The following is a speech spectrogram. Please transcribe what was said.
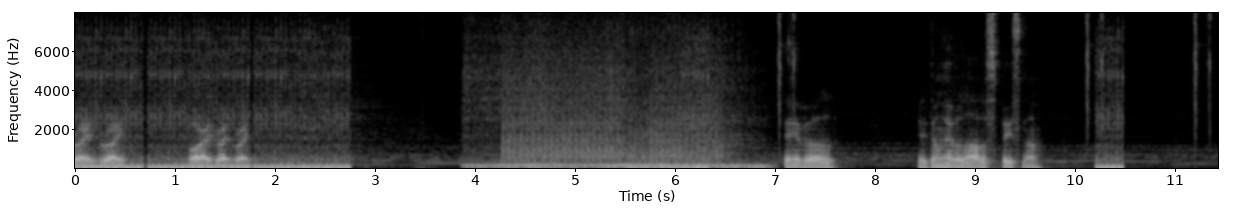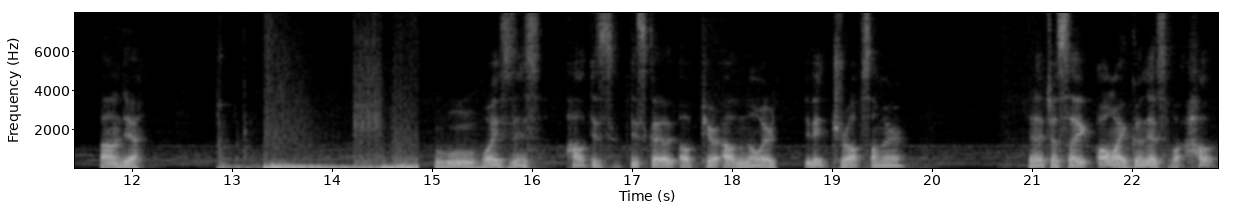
Right, right, right. Alright, right, right. They have a... They don't have a lot of space now. Found ya. Ooh, what is this? How did this, guy appear out of nowhere? Did they drop somewhere? Yeah, just like, oh my goodness, what, how...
